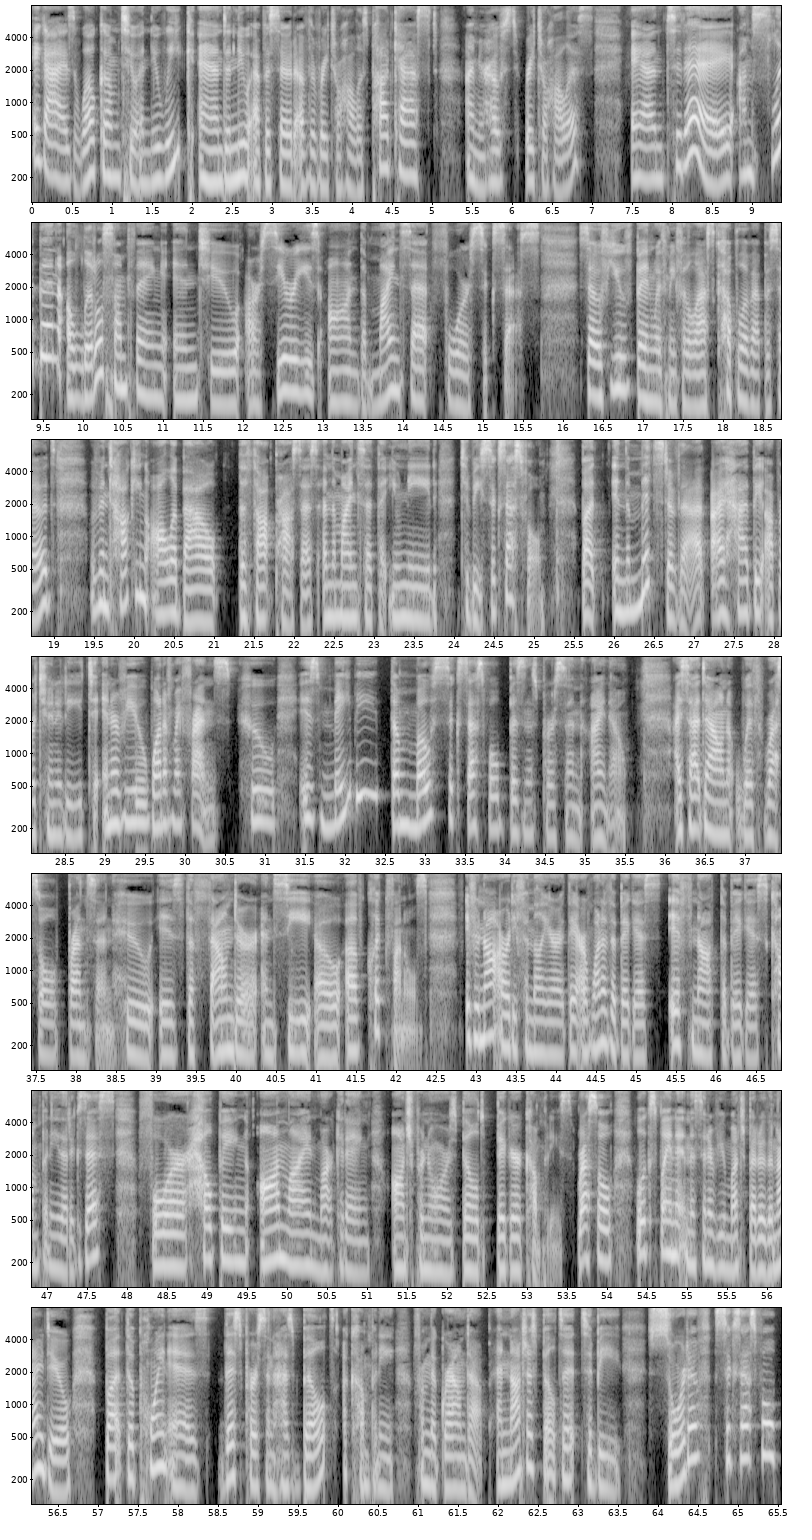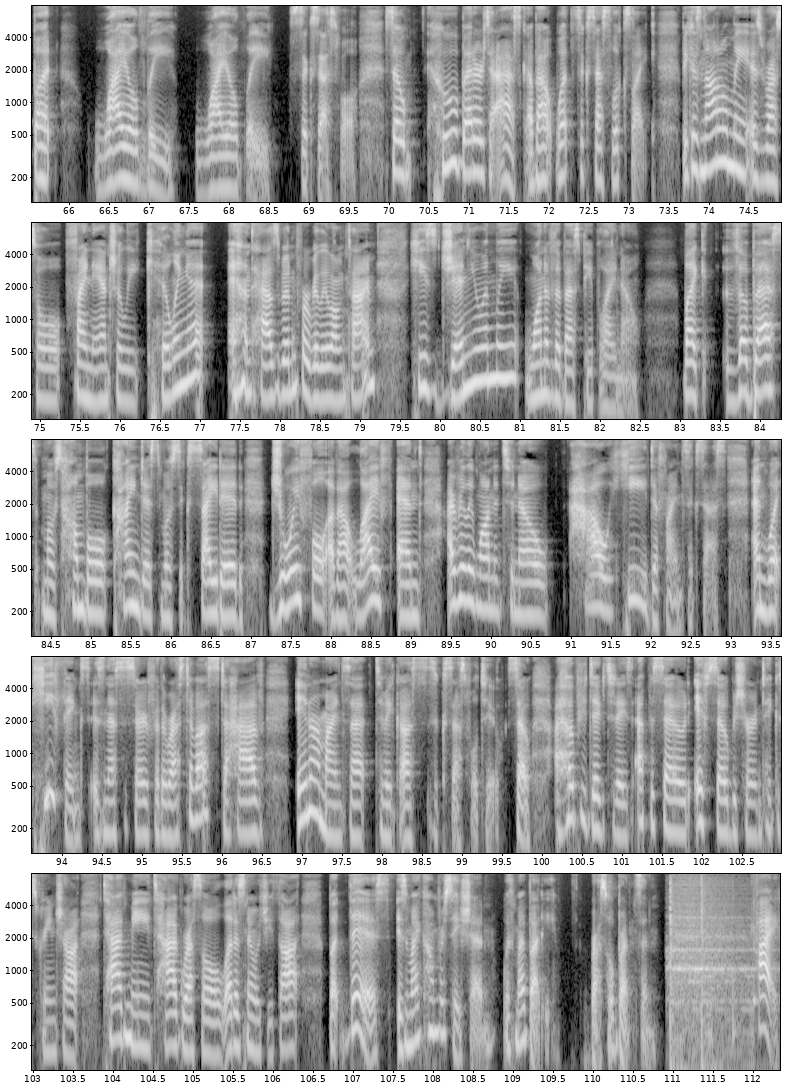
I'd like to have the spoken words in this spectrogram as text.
Hey guys, welcome to a new week and a new episode of the Rachel Hollis podcast. I'm your host, Rachel Hollis, and today I'm slipping a little something into our series on the mindset for success. So, if you've been with me for the last couple of episodes, we've been talking all about the thought process and the mindset that you need to be successful. But in the midst of that, I had the opportunity to interview one of my friends who is maybe the most successful business person I know. I sat down with Russell Brunson, who is the founder and CEO of ClickFunnels. If you're not already familiar, they are one of the biggest, if not the biggest, company that exists for helping online marketing entrepreneurs build bigger companies. Russell will explain it in this interview much better than I do, but the point is, this person has built a company from the ground up and not just built it to be sort of successful, but wildly, wildly successful. So, who better to ask about what success looks like? Because not only is Russell financially killing it and has been for a really long time, he's genuinely one of the best people I know. Like, the best, most humble, kindest, most excited, joyful about life. And I really wanted to know how he defines success and what he thinks is necessary for the rest of us to have in our mindset to make us successful too. So I hope you dig today's episode. If so, be sure and take a screenshot, tag me, tag Russell, let us know what you thought. But this is my conversation with my buddy, Russell Brunson. Hi.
